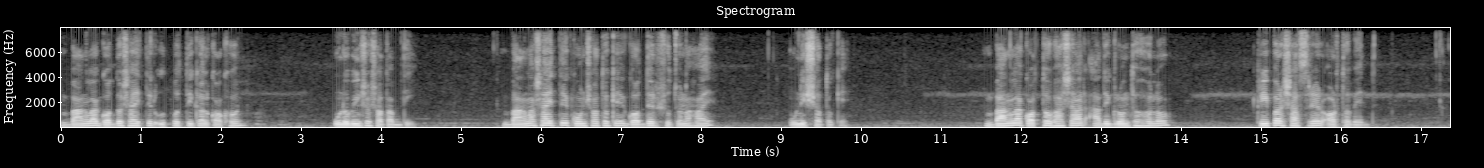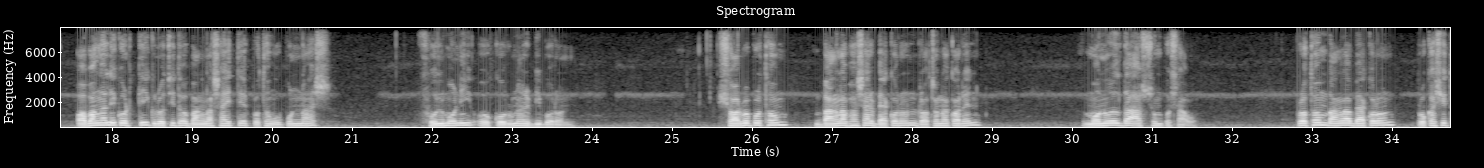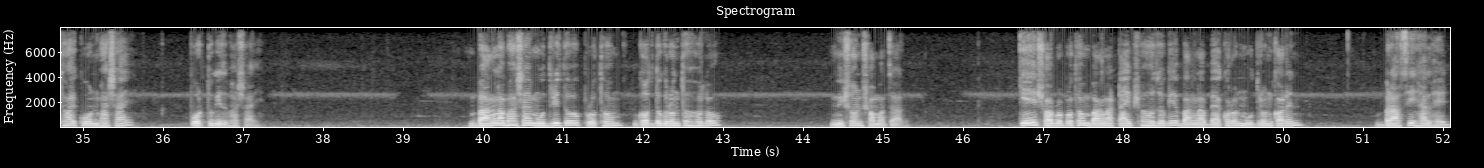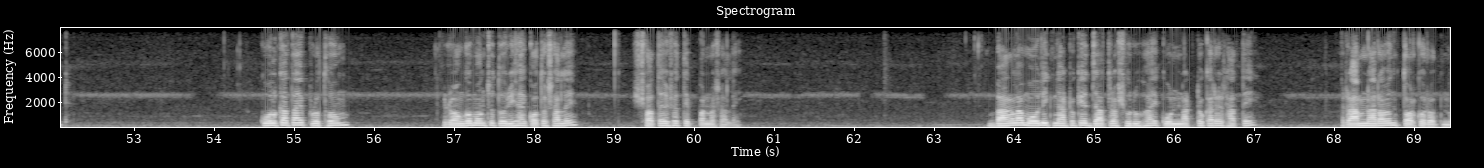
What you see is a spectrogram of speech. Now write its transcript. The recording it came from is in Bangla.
বাংলা গদ্য সাহিত্যের উৎপত্তিকাল কখন? ঊনবিংশ শতাব্দী। বাংলা সাহিত্যে কোন শতকে গদ্যের সূচনা হয়? উনিশ শতকে। বাংলা কথ্য ভাষার আদি গ্রন্থ হল কৃপার শাস্ত্রের অর্থবেদ। অবাঙালি কর্তৃক রচিত বাংলা সাহিত্যের প্রথম উপন্যাস ফুলমণি ও করুণার বিবরণ। সর্বপ্রথম বাংলা ভাষার ব্যাকরণ রচনা করেন মনুয়েল দা আশুম্প সাও প্রথম বাংলা ব্যাকরণ প্রকাশিত হয় কোন ভাষায়? পর্তুগিজ ভাষায়। বাংলা ভাষায় মুদ্রিত প্রথম গদ্যগ্রন্থ হল মিশন সমাচার। কে সর্বপ্রথম বাংলা টাইপ সহযোগে বাংলা ব্যাকরণ মুদ্রণ করেন? Brassey Halhed. কলকাতায় প্রথম রঙ্গমঞ্চ তৈরি হয় কত সালে? সতেরোশো তেপ্পান্ন সালে। বাংলা মৌলিক নাটকের যাত্রা শুরু হয় কোন নাট্যকারের হাতে? রামনারায়ণ তর্করত্ন।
